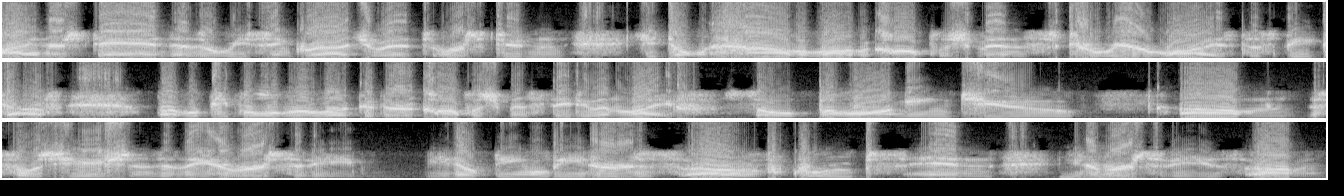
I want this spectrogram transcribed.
I understand as a recent graduate or student, you don't have a lot of accomplishments career-wise to speak of. But what people overlook are their accomplishments they do in life. So belonging to um, associations in the university, you know, being leaders of groups in universities, um,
